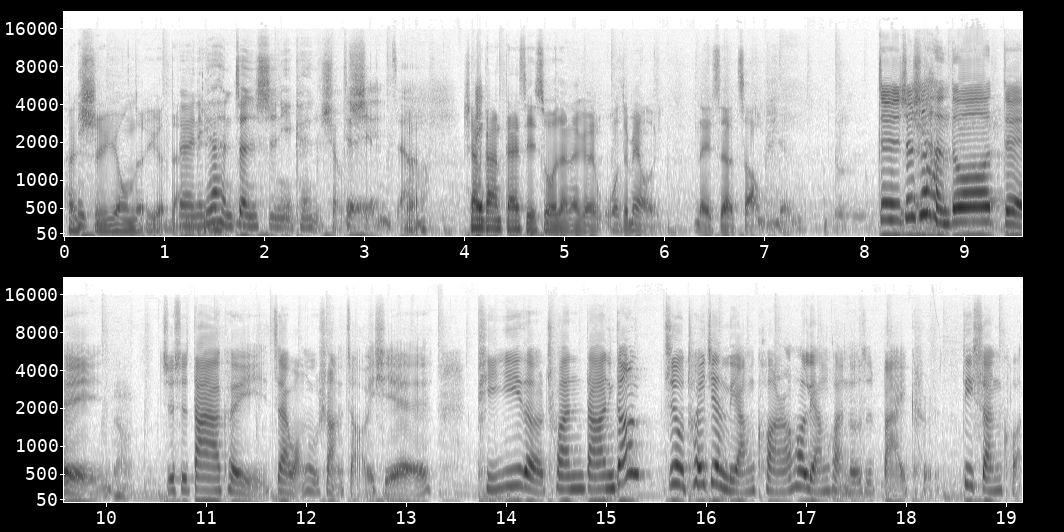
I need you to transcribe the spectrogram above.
很实用的一个单品。对，你可以很正式，你也可以很休闲这样。像刚刚 Daisy 说的那个，我这边有类似的照片。对，就是很多对，就是大家可以在网络上找一些。皮衣的穿搭，你刚刚只有推荐两款，然后两款都是 biker。第三款，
